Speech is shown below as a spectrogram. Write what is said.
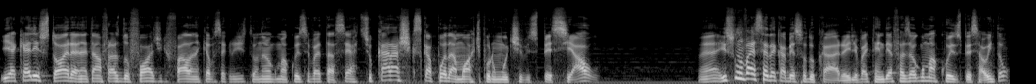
E aquela história, né? Tem uma frase do Ford que fala, né? Que você acredita ou não em alguma coisa, você vai estar certo. Se o cara acha que escapou da morte por um motivo especial, né? Isso não vai sair da cabeça do cara. Ele vai tender a fazer alguma coisa especial. Então,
